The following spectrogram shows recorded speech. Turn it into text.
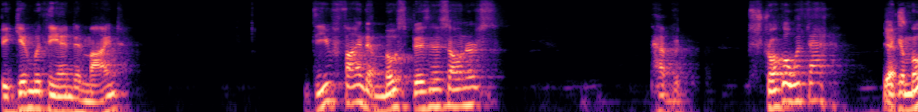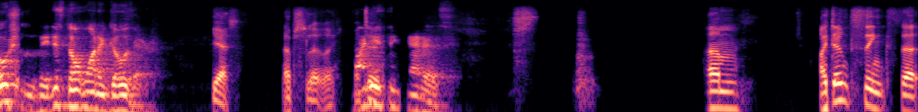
Begin with the end in mind. Do you find that most business owners have a struggle with that? Yes. Like emotionally, they just don't want to go there. Yes, absolutely. Why do. do you think that is? Um, I don't think that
